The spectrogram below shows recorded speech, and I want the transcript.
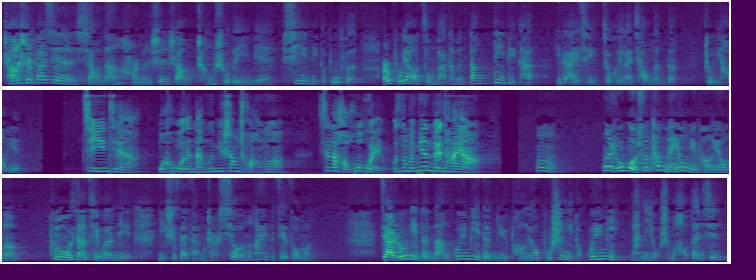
尝试发现小男孩们身上成熟的一面，吸引你的部分，而不要总把他们当弟弟看，你的爱情就会来敲门的。祝你好运。青音姐，我和我的男闺蜜上床了，现在好后悔，我怎么面对他呀？嗯，那如果说他没有女朋友呢？那么我想请问你，你是在咱们这儿秀恩爱的节奏吗？假如你的男闺蜜的女朋友不是你的闺蜜，那你有什么好担心？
